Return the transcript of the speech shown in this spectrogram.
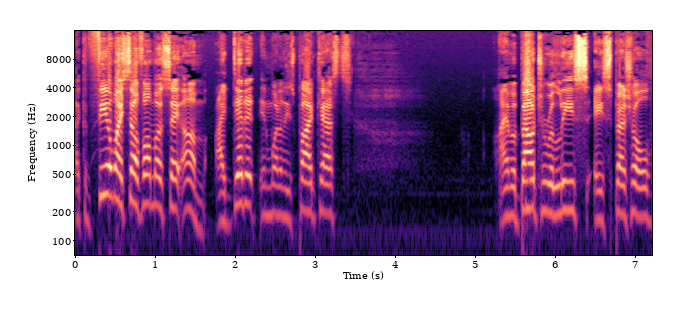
I could feel myself almost say um. I did it in one of these podcasts. I'm about to release a special,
